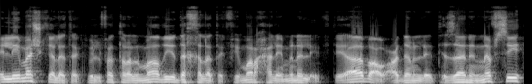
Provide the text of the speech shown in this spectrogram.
اللي مشكلتك بالفترة الماضية دخلتك في مرحلة من الاكتئاب أو عدم الاتزان النفسي.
